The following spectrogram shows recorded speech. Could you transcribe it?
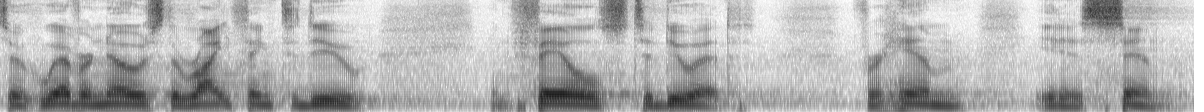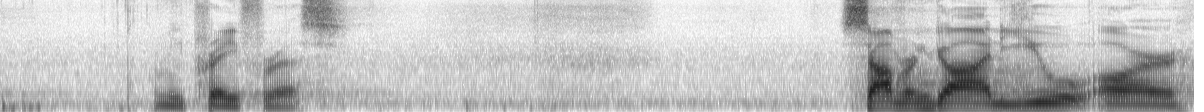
So whoever knows the right thing to do and fails to do it, for him it is sin. Let me pray for us. Sovereign God, you are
